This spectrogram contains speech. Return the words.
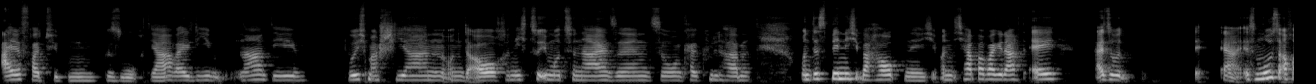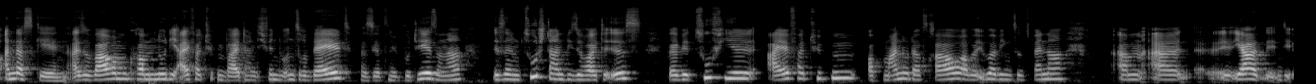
Alpha-Typen gesucht, ja, weil die, na, die durchmarschieren und auch nicht zu emotional sind, so ein Kalkül haben. Und das bin ich überhaupt nicht. Und ich habe aber gedacht, ey, also ja, es muss auch anders gehen. Also warum kommen nur die Alpha-Typen weiter? Und ich finde, unsere Welt, das ist jetzt eine Hypothese, ne, ist in einem Zustand, wie sie heute ist, weil wir zu viel Alpha-Typen, ob Mann oder Frau, aber überwiegend sind es Männer, ähm, äh, ja, die,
